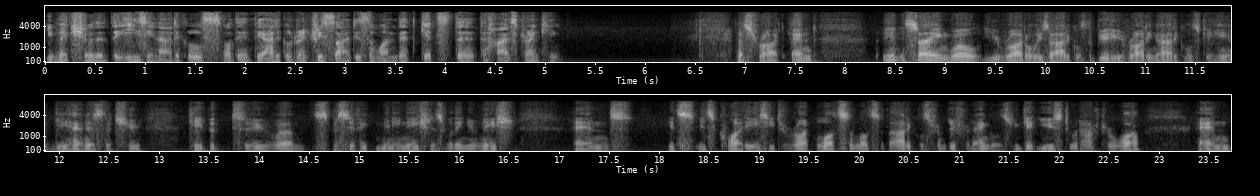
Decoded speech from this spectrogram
you make sure that the easy articles or the, the article directory site is the one that gets the, the highest ranking. That's right, and in saying, well, you write all these articles. The beauty of writing articles, Gihan, is that you keep it to um, specific mini niches within your niche, and it's it's quite easy to write lots and lots of articles from different angles. You get used to it after a while. And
